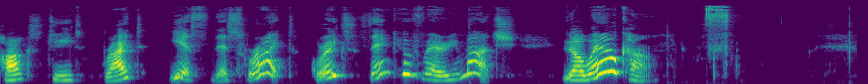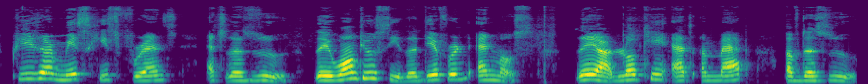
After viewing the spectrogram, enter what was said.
Park Street, right? Yes, that's right. Great. Thank you very much. You are welcome. Peter meets his friends at the zoo. They want to see the different animals. They are looking at a map of the zoo.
